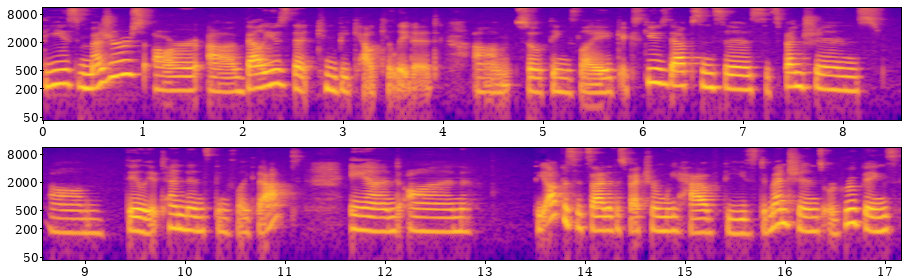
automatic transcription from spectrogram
these measures are uh, values that can be calculated. Um, so things like excused absences, suspensions, um, daily attendance, things like that. And on the opposite side of the spectrum, we have these dimensions or groupings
